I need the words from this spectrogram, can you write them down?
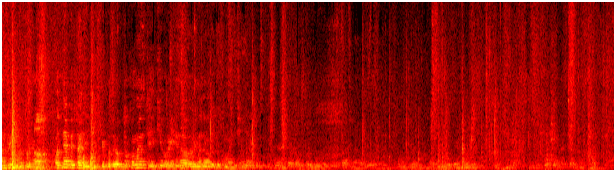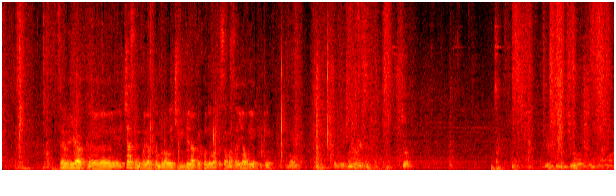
Андрій Анатолійович, одне питання тільки буде. От документи, які оригінали оригінали документів. Це ви як е, частним порядком брали, чи людина приходила, писала заяву, як тут вам. це було? Ну давайте. Все. Нічого тут нема.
